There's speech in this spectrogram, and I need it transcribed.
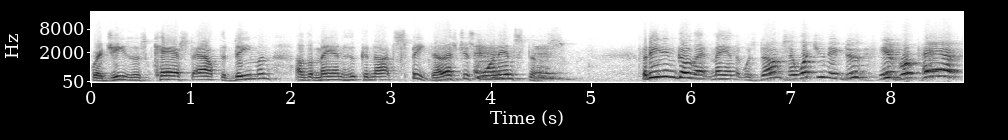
where Jesus cast out the demon of the man who could not speak. Now, that's just one instance. But he didn't go to that man that was dumb and say, what you need to do is repent.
